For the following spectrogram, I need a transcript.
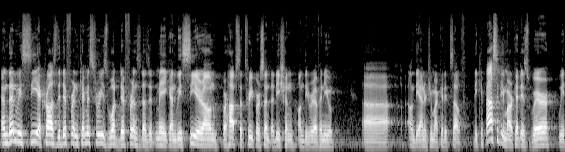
And then we see across the different chemistries what difference does it make. And we see around perhaps a 3% addition on the revenue uh, on the energy market itself. The capacity market is where we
